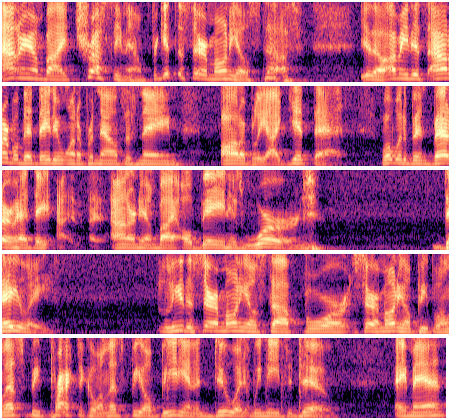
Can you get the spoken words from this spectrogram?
Honor him by trusting him. Forget the ceremonial stuff. You know, I mean, it's honorable that they didn't want to pronounce his name audibly. I get that. What would have been better had they uh, honored him by obeying his word daily? leave the ceremonial stuff for ceremonial people and let's be practical and let's be obedient and do what we need to do. Amen.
